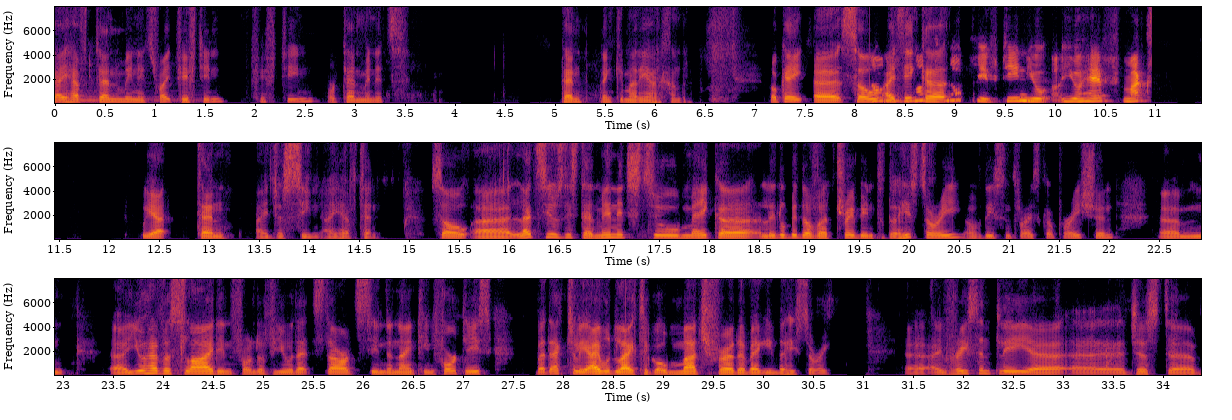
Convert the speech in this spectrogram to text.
think I have 10 minutes, right? 15, 15 or 10 minutes? 10. Thank you, Maria Alejandra. Okay, uh, so no, I think... Not, uh, not 15, you, you have max... We are 10, I just seen, I have 10. So uh, let's use these 10 minutes to make a, a, little bit of a trip into the history of decentralized cooperation. Um, uh, you have a slide in front of you that starts in the 1940s, but actually I would like to go much further back in the history. Uh, I've recently uh, uh, just uh,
